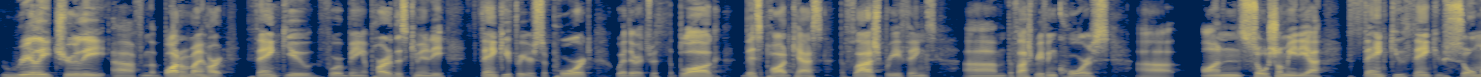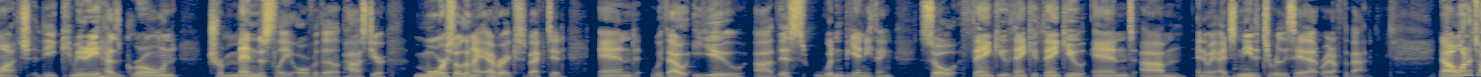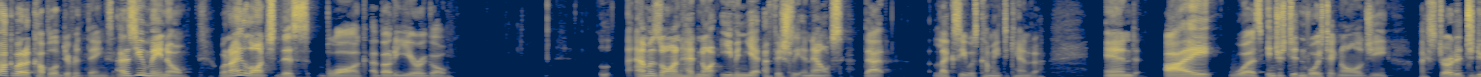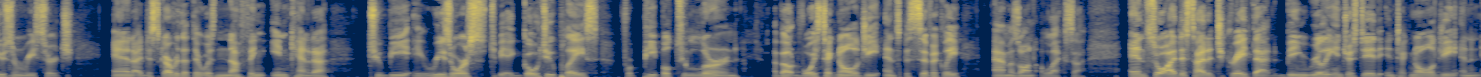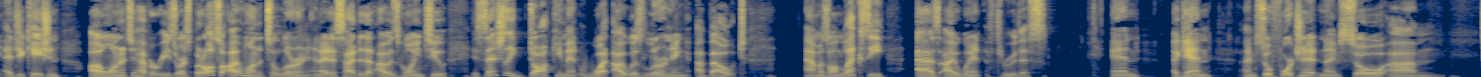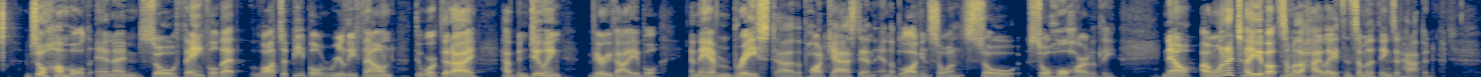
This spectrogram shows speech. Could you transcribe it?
Really, truly, uh, from the bottom of my heart, thank you for being a part of this community. Thank you for your support, whether it's with the blog, this podcast, the flash briefings, um, the flash briefing course, uh, on social media. Thank you, thank you so much. The community has grown tremendously over the past year, more so than I ever expected. And without you, uh, this wouldn't be anything. So thank you, thank you, thank you. And um, anyway, I just needed to really say that right off the bat. Now, I want to talk about a couple of different things. As you may know, when I launched this blog about a year ago, Amazon had not even yet officially announced that Lexi was coming to Canada. And I was interested in voice technology. I started to do some research and I discovered that there was nothing in Canada to be a resource, to be a go to place for people to learn about voice technology and specifically Amazon Alexa. And so I decided to create that. Being really interested in technology and in education, I wanted to have a resource, but also I wanted to learn. And I decided that I was going to essentially document what I was learning about Amazon Lexi as I went through this. And again, I'm so fortunate and I'm so um, I'm so humbled and I'm so thankful that lots of people really found the work that I have been doing very valuable and they have embraced uh, the podcast and, and the blog and so on so so wholeheartedly. Now, I want to tell you about some of the highlights and some of the things that happened.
